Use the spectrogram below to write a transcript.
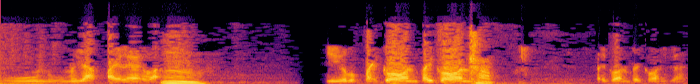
หนูหนูไม่อยากไปแล้วอะอืมพี่ก็บอกไปก่อนไปก่อนครับ ไปก่อนไปก่อนอีกแล้ว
